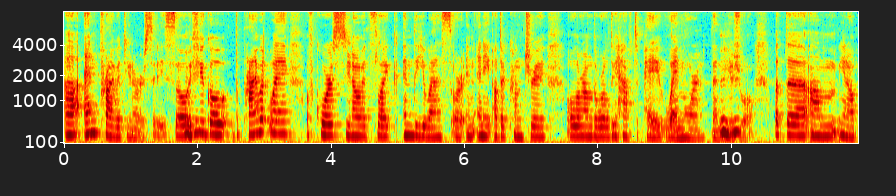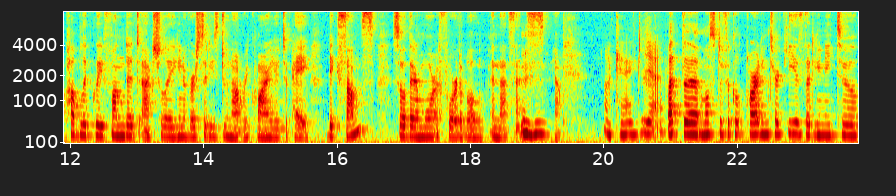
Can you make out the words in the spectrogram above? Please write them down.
uh, and private universities. So mm-hmm. if you go the private way, of course, you know, it's like in the US or in any other country all around the world, you have to pay way more than mm-hmm. usual. But the, um, you know, publicly funded actually universities do not require you to pay big sums. So they're more affordable in that sense. Mm-hmm. Yeah. Okay, yeah. But the most difficult part in Turkey is that you need to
